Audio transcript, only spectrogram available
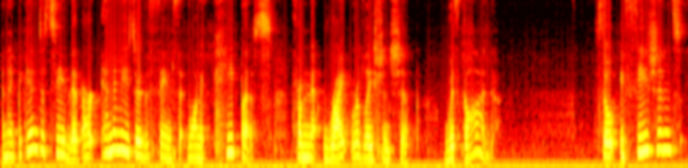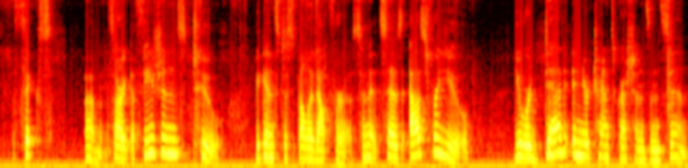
And I begin to see that our enemies are the things that want to keep us from that right relationship with God. So Ephesians 6, um, sorry, Ephesians 2 begins to spell it out for us. And it says, As for you, you were dead in your transgressions and sin.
